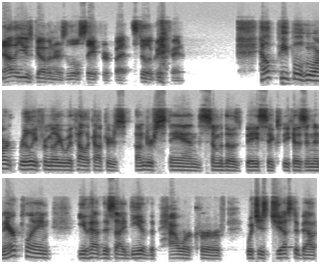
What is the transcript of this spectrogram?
Now they use governors a little safer, but still a great trainer help people who aren't really familiar with helicopters understand some of those basics because in an airplane you have this idea of the power curve which is just about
